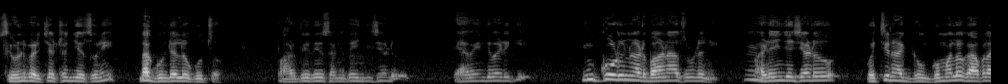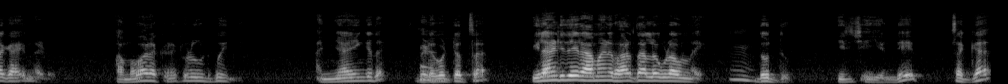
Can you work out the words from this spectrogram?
శివుని ప్రత్యక్షం చేసుకుని నా గుండెల్లో కూర్చో. పార్వతీదేవి సంగతి ఏం చేశాడు? ఏమైంది వాడికి? ఇంకోడున్నాడు బాణాసురుడని. వాడు ఏం చేశాడు? వచ్చి నా గుమ్మలో కాపలా కాయన్నాడు. అమ్మవారు అక్కడెక్కడ ఉండిపోయింది. అన్యాయం కదా విడగొట్టొచ్చా? ఇలాంటిదే రామాయణ భారతాల్లో కూడా ఉన్నాయి. దొద్దు. ఇది చెయ్యండి. చక్కగా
